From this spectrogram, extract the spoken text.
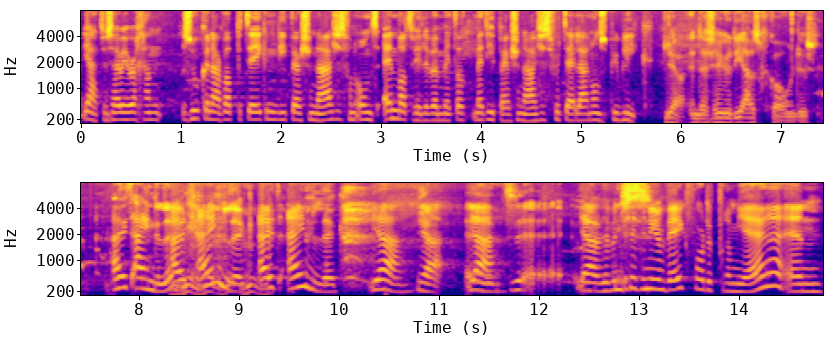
ja, toen zijn we weer gaan zoeken naar wat betekenen die personages van ons en wat willen we met, dat, met die personages vertellen aan ons publiek. ja, en daar zijn jullie uitgekomen dus. Uiteindelijk. Uiteindelijk, uiteindelijk. Ja, Ja, Ja. ja. eh, ja we Is- zitten nu een week voor de première. En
